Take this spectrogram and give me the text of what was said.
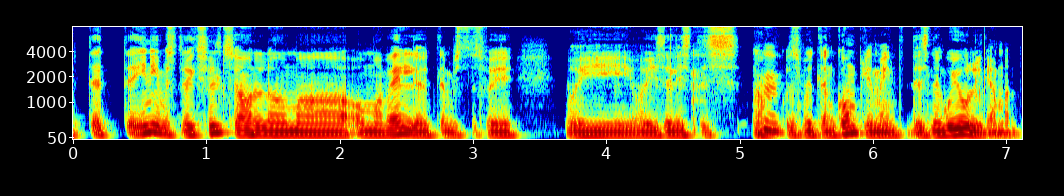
et, et inimesed võiks üldse olla oma, oma väljaütlemistes või, või, või sellistes noh, hmm. kuidas ma ütlen, komplimentides nagu julgemad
